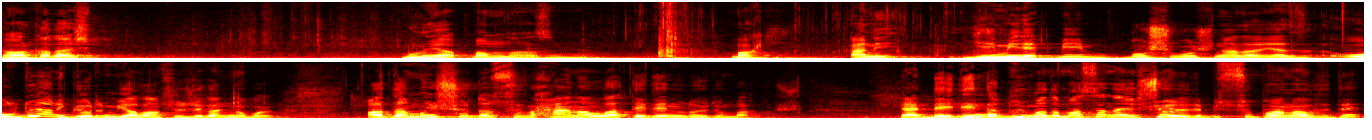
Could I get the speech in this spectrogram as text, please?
Ya arkadaş bunu yapmam lazım ya. Bak hani yemin etmeyeyim boşu boşuna da ya, oldu yani gördüm yalan söyleyecek halim yok bak. Adamın şurada Subhanallah dediğini duydum bak. Yani dediğini de duymadım aslında ya. Şöyle de bir Subhanallah dedi.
